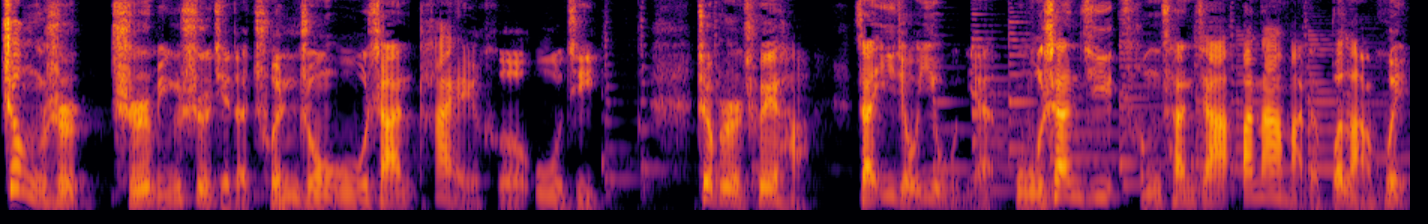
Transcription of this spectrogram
正是驰名世界的纯种武山太和乌鸡。这不是吹哈，在一九一五年，武山鸡曾参加巴拿马的博览会，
